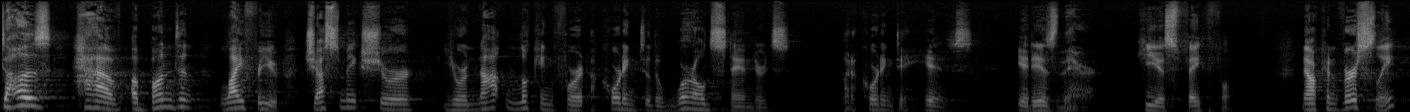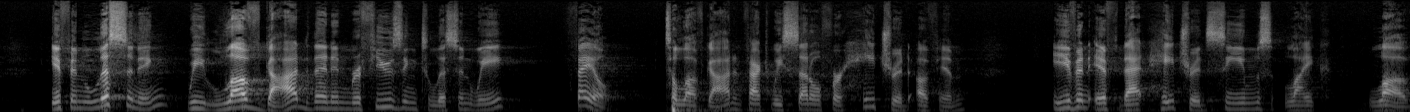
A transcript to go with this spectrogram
does have abundant life for you. Just make sure you're not looking for it according to the world's standards, but according to His. It is there. He is faithful. Now, conversely, if in listening we love God, then in refusing to listen, we fail to love God. In fact, we settle for hatred of Him, even if that hatred seems like love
